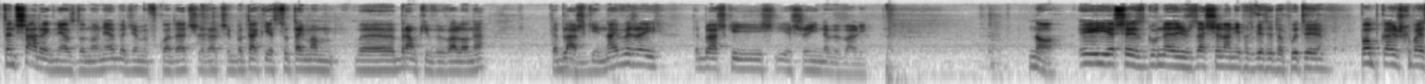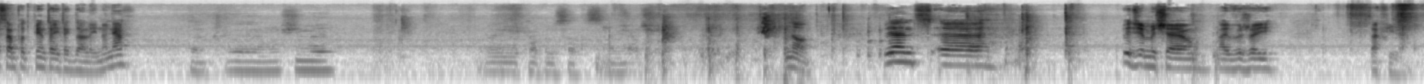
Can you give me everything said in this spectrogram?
w ten szare gniazdo, no nie? Będziemy wkładać raczej, bo tak jest, tutaj mam e, bramki wywalone. Te blaszki. Najwyżej te blaszki jeszcze inne wywali. No. I jeszcze jest główne już zasilanie podpięte do płyty. Pompka już chyba jest tam podpięta i tak dalej, no nie? Tak, y, musimy y, kabel satysfakcjonować. No. Więc e, widzimy się najwyżej za chwilę.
